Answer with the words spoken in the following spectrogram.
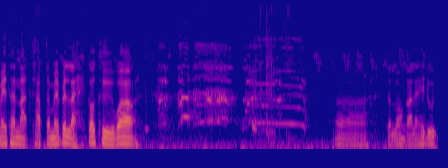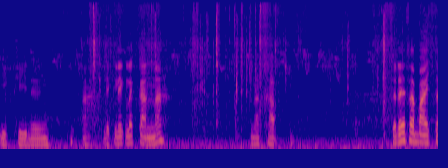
ไม่ถนัดครับ แต่ไม่เป็นไร ก็คือว่าจะลองกับอะไรให้ดูอีกทีนึง อะ เล็กๆ แล้วกันนะ นะครับ จะได้สบายใจ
